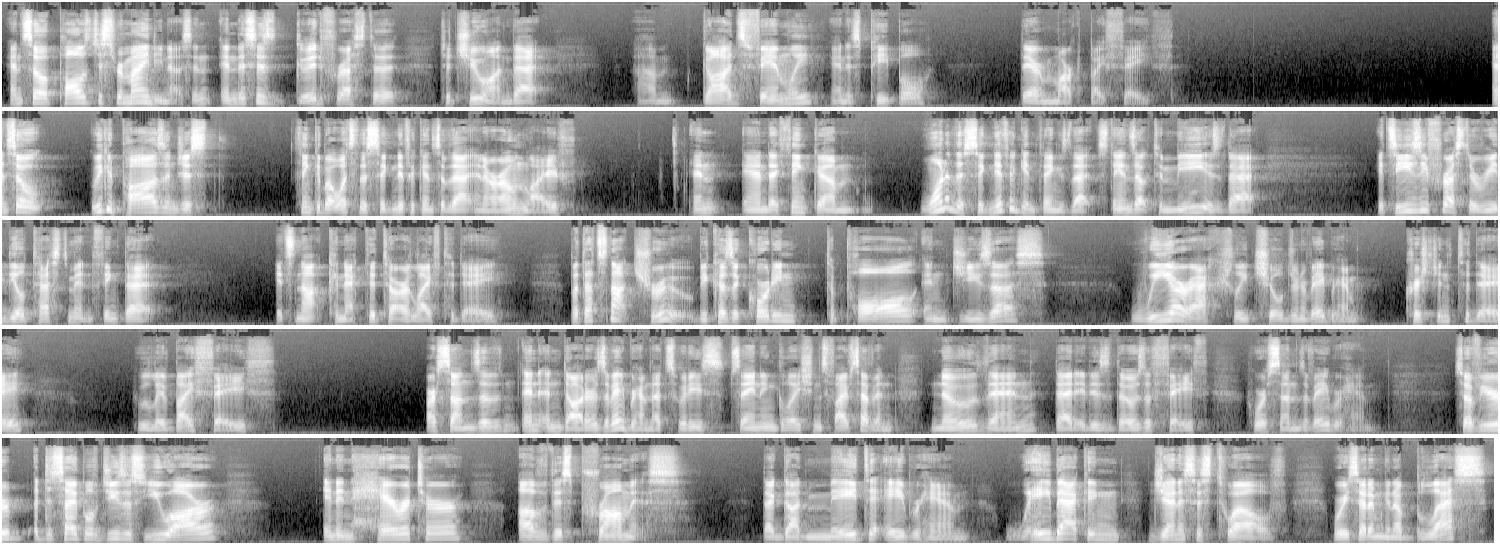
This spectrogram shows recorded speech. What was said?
And so Paul's just reminding us, and, and this is good for us to, to chew on, that um, God's family and his people, they are marked by faith. And so we could pause and just think about what's the significance of that in our own life. And, and I think um, one of the significant things that stands out to me is that it's easy for us to read the Old Testament and think that it's not connected to our life today. But that's not true because according to Paul and Jesus, we are actually children of Abraham. Christians today who live by faith are sons of and, and daughters of Abraham. That's what he's saying in Galatians 5 7. Know then that it is those of faith who are sons of Abraham. So if you're a disciple of Jesus, you are an inheritor of this promise that God made to Abraham way back in Genesis 12, where he said, I'm going to bless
